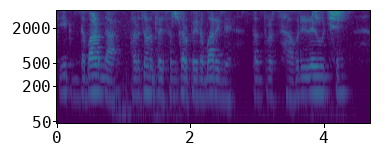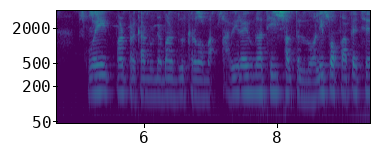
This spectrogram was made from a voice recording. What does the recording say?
કે એક દબાણદાર અર્જણભાઈ શંકરભાઈ રબારીને તંત્ર સાવરી રહ્યું છે. કોઈ પણ પ્રકારનું દબાણ દૂર કરવામાં આવી રહ્યું નથી, ફક્ત લોલીપોપ આપે છે.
